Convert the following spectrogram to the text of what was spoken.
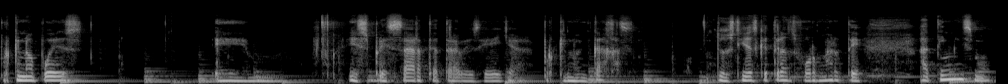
porque no puedes em, expresarte a través de ella, porque no encajas. Entonces tienes que transformarte a ti mismo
